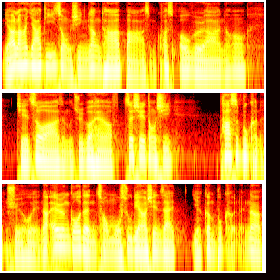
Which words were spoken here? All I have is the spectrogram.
你要让他压低重心，让他把什么 cross over 啊，然后节奏啊，什么 dribble hand off 这些东西，他是不可能学会。那 Aaron Gordon 从魔术练到现在。也更不可能。那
